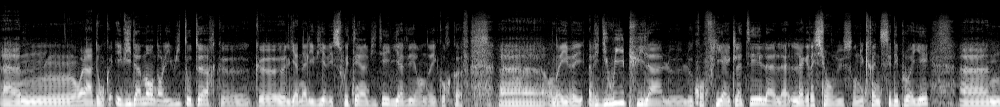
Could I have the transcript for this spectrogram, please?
voilà, donc évidemment, dans les huit auteurs que, que Liana Lévy avait souhaité inviter, il y avait André Kourkov. André avait, dit oui, puis là, le le conflit a éclaté, l'agression russe en Ukraine s'est déployée. Euh,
